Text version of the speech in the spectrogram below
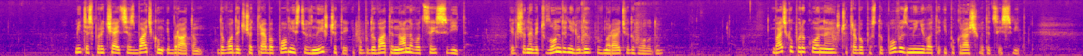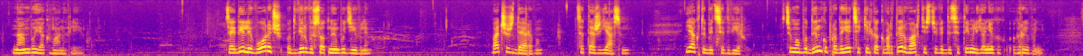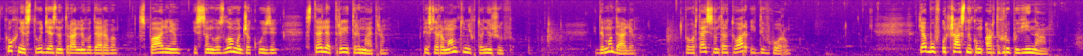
Мітя сперечається з батьком і братом, доводить, що треба повністю знищити і побудувати наново цей світ, якщо навіть в Лондоні люди вмирають від голоду. Батько переконує, що треба поступово змінювати і покращувати цей світ. Нам бо як в Англії. Зайди ліворуч у двір висотної будівлі. Бачиш дерево. Це теж ясен. Як тобі цей двір? В цьому будинку продається кілька квартир вартістю від 10 мільйонів гривень. Кухня студія з натурального дерева, спальня із санвузлом у джакузі, стеля 3,3 метра. Після ремонту ніхто не жив. Йдемо далі. Повертайся на тротуар і йди вгору. Я був учасником арт-групи Війна.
